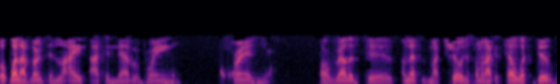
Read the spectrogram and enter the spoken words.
But what I've learned in life, I can never bring friends or relatives, unless it's my children, someone I could tell what to do.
